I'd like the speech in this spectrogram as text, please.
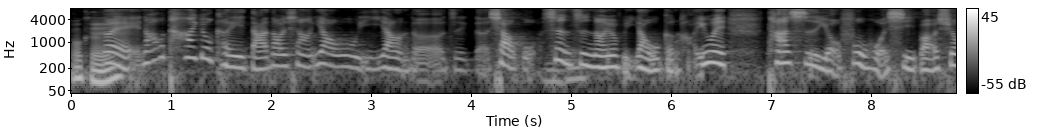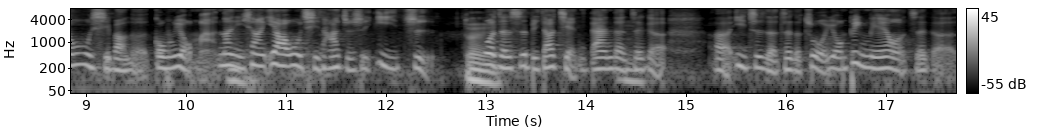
，OK，对。然后它又可以达到像药物一样的这个效果，甚至呢又比药物更好，因为它是有复活细胞、修复细胞的功用嘛。那你像药物，其他只是抑制，对，或者是比较简单的这个、嗯、呃抑制的这个作用，并没有这个。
